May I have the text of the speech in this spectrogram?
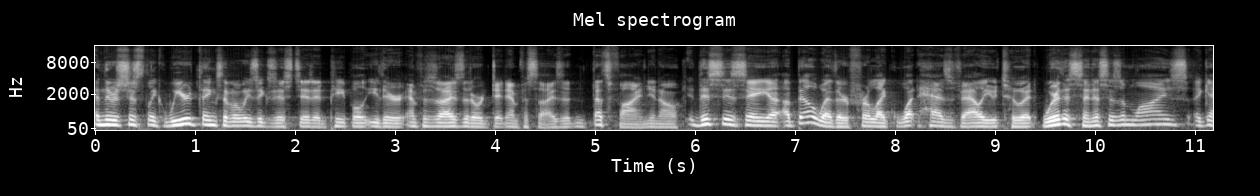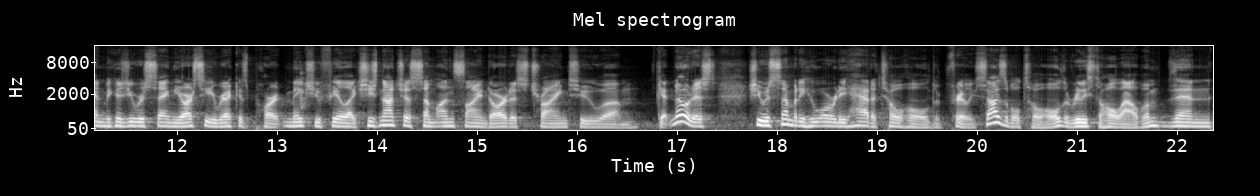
And there's just like weird things have always existed, and people either emphasized it or didn't emphasize it. That's fine, you know. This is a a bellwether for like what has value to it, where the cynicism lies. Again, because you were saying the RCA Records part makes you feel like she's not just some unsigned artist trying to. Um, Get noticed. She was somebody who already had a toehold, a fairly sizable toehold, released a whole album, then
